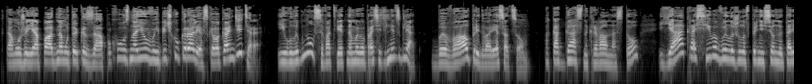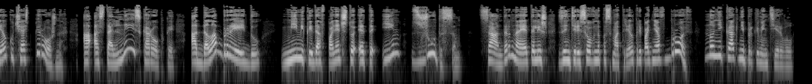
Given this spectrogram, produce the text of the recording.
«К тому же я по одному только запаху узнаю выпечку королевского кондитера». И улыбнулся в ответ на мой вопросительный взгляд. Бывал при дворе с отцом. Пока Газ накрывал на стол, я красиво выложила в принесенную тарелку часть пирожных, а остальные с коробкой отдала Брейду, мимикой дав понять, что это им с Джудасом. Сандер на это лишь заинтересованно посмотрел, приподняв бровь, но никак не прокомментировал,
